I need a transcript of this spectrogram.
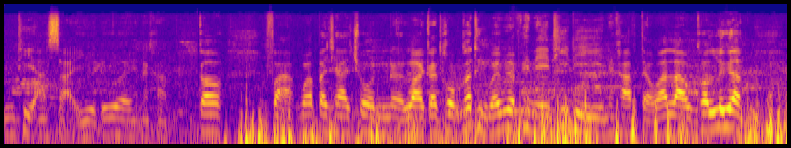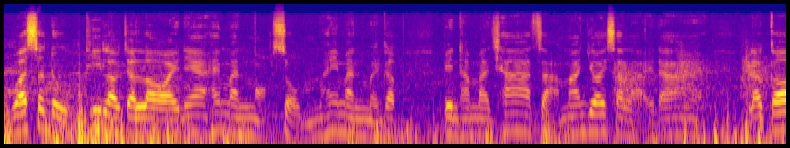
ำที่อาศัยอยู่ด้วยนะครับ ก็ ฝากว่าประชาชนลอยกระทงก็ถือว่าเป็นประเพณีที่ดีนะครับ แต่ว่าเราก็เลือกวัสดุที่เราจะลอยเนี่ยให้มันเหมาะสมให้มันเหมือนกับเป็นธรรมชาติสามารถย่อยสลายได้ แล้วก็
